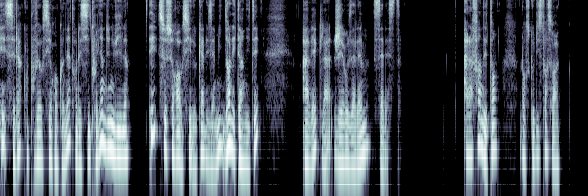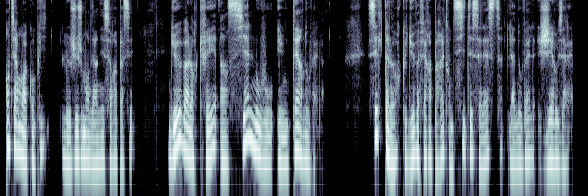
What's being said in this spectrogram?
et c'est là qu'on pouvait aussi reconnaître les citoyens d'une ville. Et ce sera aussi le cas, les amis, dans l'éternité, avec la Jérusalem céleste. À la fin des temps, lorsque l'histoire sera entièrement accomplie, le jugement dernier sera passé, Dieu va alors créer un ciel nouveau et une terre nouvelle. C'est alors que Dieu va faire apparaître une cité céleste, la nouvelle Jérusalem.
